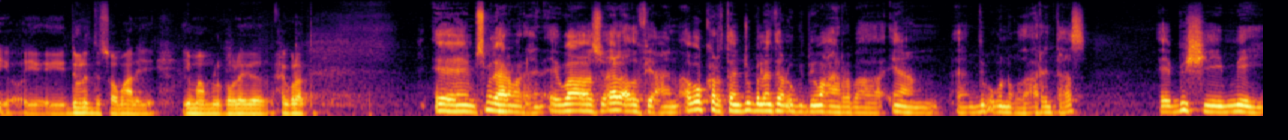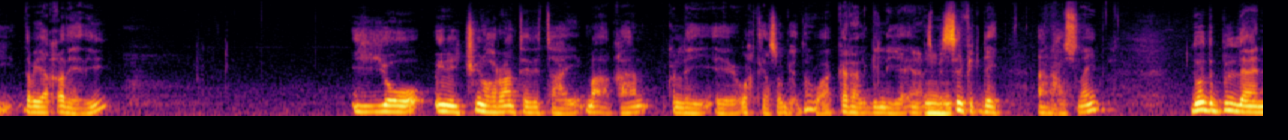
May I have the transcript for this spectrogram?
iyo dowladda soomaaliya iyo maamul goboleedyada waxay kula tahay bismi llahi raxmaan raxiim waa su'aal aada u fiican. Abukartan jubbaland intaan u gudbin waxaan rabaa inaan dib ugu noqdo arrintaas. Eh, bishii may dabayaaqadeedii iyo inay june horaanteedii tahay ma aqaan kolley eh, waqtigaas soo bixi doon waa ka raaligelinaya inaan specific date aan xasuusnayn. Dowladda puntland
